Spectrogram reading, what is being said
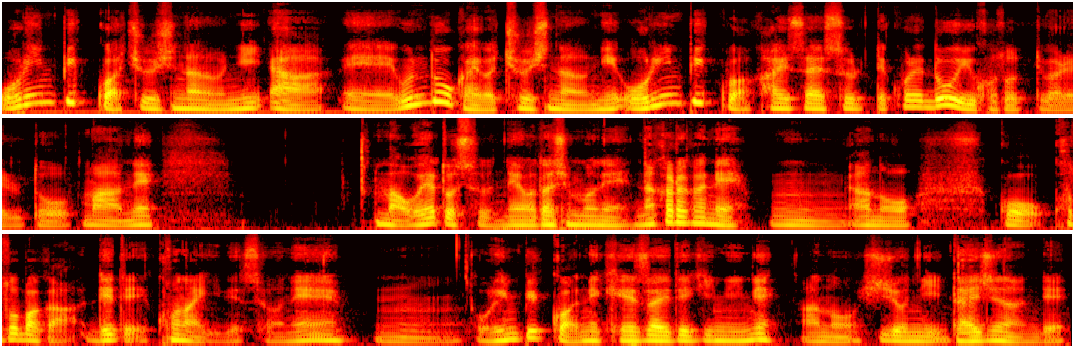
オリンピックは中止なのに、あ、えー、運動会は中止なのに、オリンピックは開催するって、これどういうことって言われると、まあね、まあ、親としてね、私もね、なかなかね、うん、あの、こう、言葉が出てこないですよね。うん、オリンピックはね、経済的にね、あの、非常に大事なんで、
